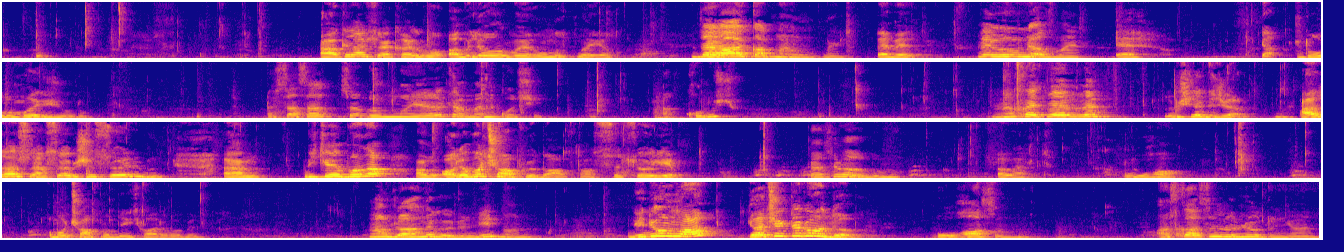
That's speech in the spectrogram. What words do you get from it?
Arkadaşlar kanalıma abone olmayı unutmayın. De Ya. like atmayı unutmayın. Evet. Ve yorum yazmayın. Eh. Ya dolma yiyorum. İstersen sen dondurma yerken ben de konuşayım. Ah, Konuş. Ne ve ve Bir şey diyeceğim. Arkadaşlar size bir şey söyleyeyim mi? Bir kere bana hani, araba çarpıyordu hatta size söyleyeyim. gerçek araba mı? Evet. Oha. Ama çarpmadı iki araba beni. Ha canlı gördün değil mi onu? Ne diyorsun lan? Gerçekten gördüm. Oha sana. Az kalsın ölüyordun yani.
